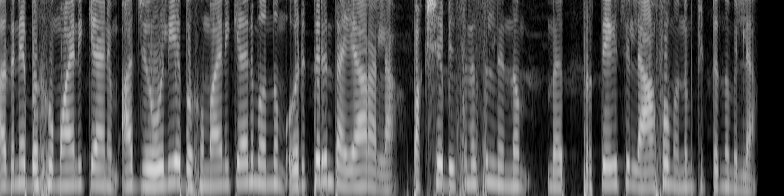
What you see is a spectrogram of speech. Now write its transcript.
അതിനെ ബഹുമാനിക്കാനും ആ ജോലിയെ ബഹുമാനിക്കാനും ഒന്നും ഒരുത്തരും തയ്യാറല്ല. പക്ഷേ ബിസിനസ്സിൽ നിന്നും പ്രത്യേകിച്ച് ലാഭമൊന്നും കിട്ടുന്നുമില്ല.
